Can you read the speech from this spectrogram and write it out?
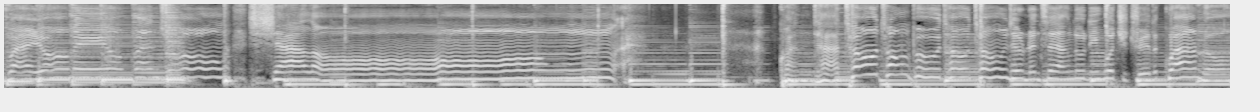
管有没有观众，下龙。头痛不头痛，有人这样努力，我就觉得光荣。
